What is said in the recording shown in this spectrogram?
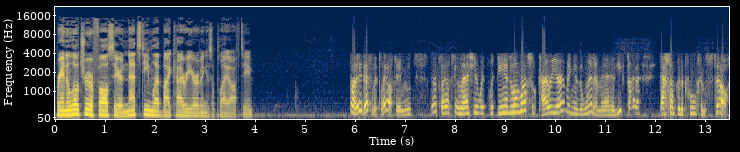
Brandon, a little true or false here. Nets team led by Kyrie Irving is a playoff team. Oh, they're definitely a playoff team. I mean, they're a playoff team last year with, with D'Angelo Russell. Kyrie Irving is a winner, man, and he's got got something to prove himself.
